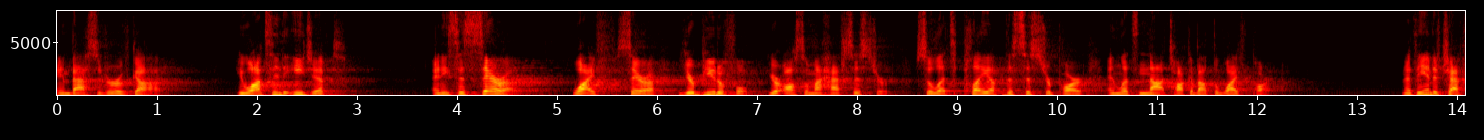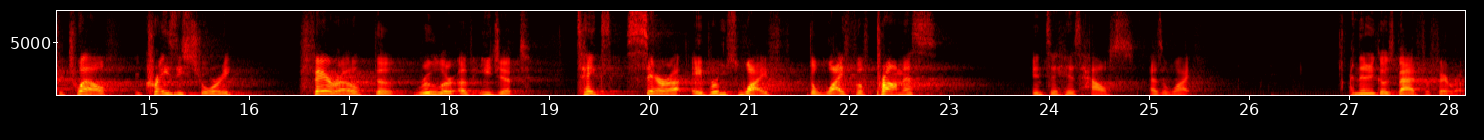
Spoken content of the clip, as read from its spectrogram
ambassador of God. He walks into Egypt and he says, Sarah, wife, Sarah, you're beautiful. You're also my half sister. So let's play up the sister part and let's not talk about the wife part. And at the end of chapter 12, a crazy story, Pharaoh, the ruler of Egypt, takes Sarah, Abram's wife, the wife of promise, into his house as a wife. And then it goes bad for Pharaoh.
